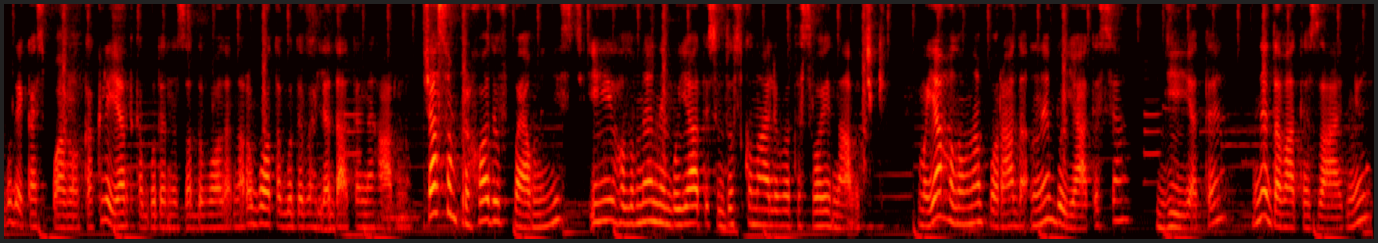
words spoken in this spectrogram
Буде якась помилка, клієнтка буде незадоволена, робота буде виглядати негарно. Часом приходить впевненість, і головне не боятися вдосконалювати свої навички. Моя головна порада не боятися діяти, не давати задню,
